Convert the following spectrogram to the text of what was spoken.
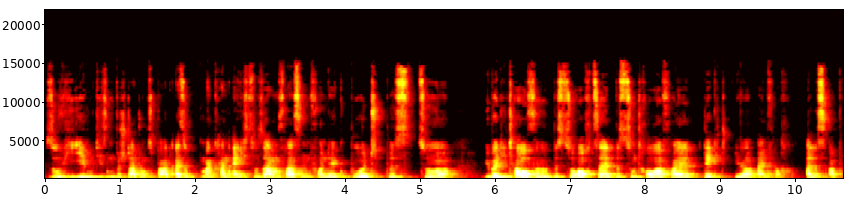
sowie eben diesen Bestattungspart. Also man kann eigentlich zusammenfassen, von der Geburt bis zur, über die Taufe bis zur Hochzeit bis zum Trauerfall deckt ihr einfach alles ab.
